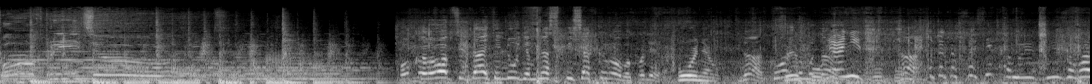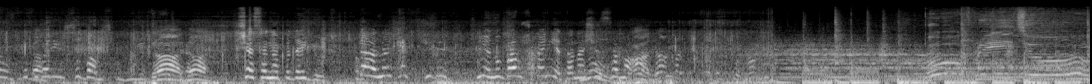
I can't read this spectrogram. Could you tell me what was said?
Бог По коробці дайте людям, у нас 50 коробок, подивись. Поняв. Да, кожному да. Леонид, Да. вот эта соседка мы не вы говорили, что бабушка будет. Да, да. Сейчас она подойдет. Да, она сейчас. Не, ну бабушка нет, она сейчас сама. А, да, Бог придет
